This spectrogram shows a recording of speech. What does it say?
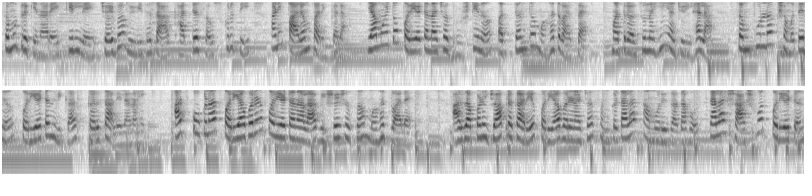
समुद्रकिनारे किल्ले जैवविविधता खाद्य संस्कृती आणि पारंपरिक कला. यामुळे तो पर्यटनाच्या दृष्टीनं अत्यंत महत्त्वाचा आहे. मात्र अजूनही या जिल्ह्याला संपूर्ण क्षमतेनं पर्यटन विकास करता आलेला नाही. आज कोकणात पर्यावरण पर्यटनाला विशेष असं महत्त्व आलंय. आज आपण ज्या प्रकारे पर्यावरणाच्या संकटाला सामोरे जात आहोत त्याला शाश्वत पर्यटन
